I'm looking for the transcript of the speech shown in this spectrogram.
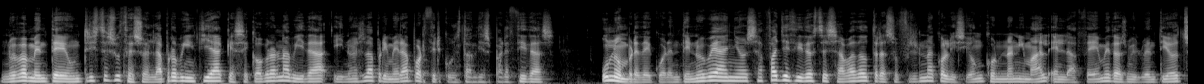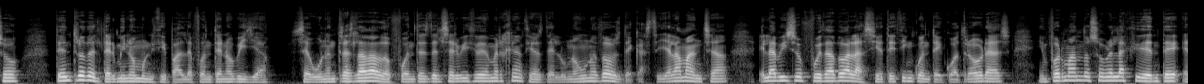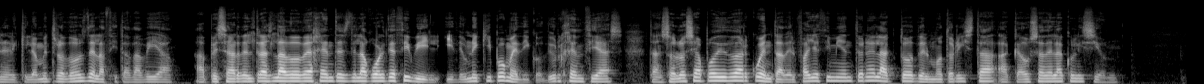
Nuevamente, un triste suceso en la provincia que se cobra una vida y no es la primera por circunstancias parecidas. Un hombre de 49 años ha fallecido este sábado tras sufrir una colisión con un animal en la CM 2028 dentro del término municipal de Fuente Novilla. Según han trasladado fuentes del Servicio de Emergencias del 112 de Castilla-La Mancha, el aviso fue dado a las 7.54 horas, informando sobre el accidente en el kilómetro 2 de la citada vía. A pesar del traslado de agentes de la Guardia Civil y de un equipo médico de urgencias, tan solo se ha podido dar cuenta del fallecimiento en el acto del motorista a causa de la colisión.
